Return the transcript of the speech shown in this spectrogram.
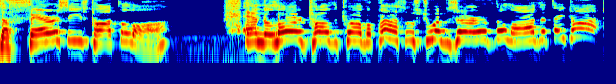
the Pharisees taught the law, and the Lord told the twelve apostles to observe the law that they taught.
